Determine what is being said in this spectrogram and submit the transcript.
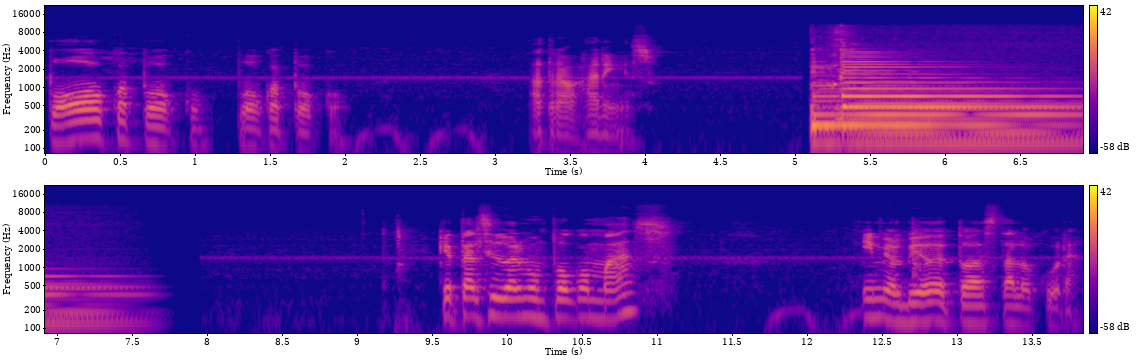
poco a poco, poco a poco, a trabajar en eso. ¿Qué tal si duermo un poco más y me olvido de toda esta locura?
